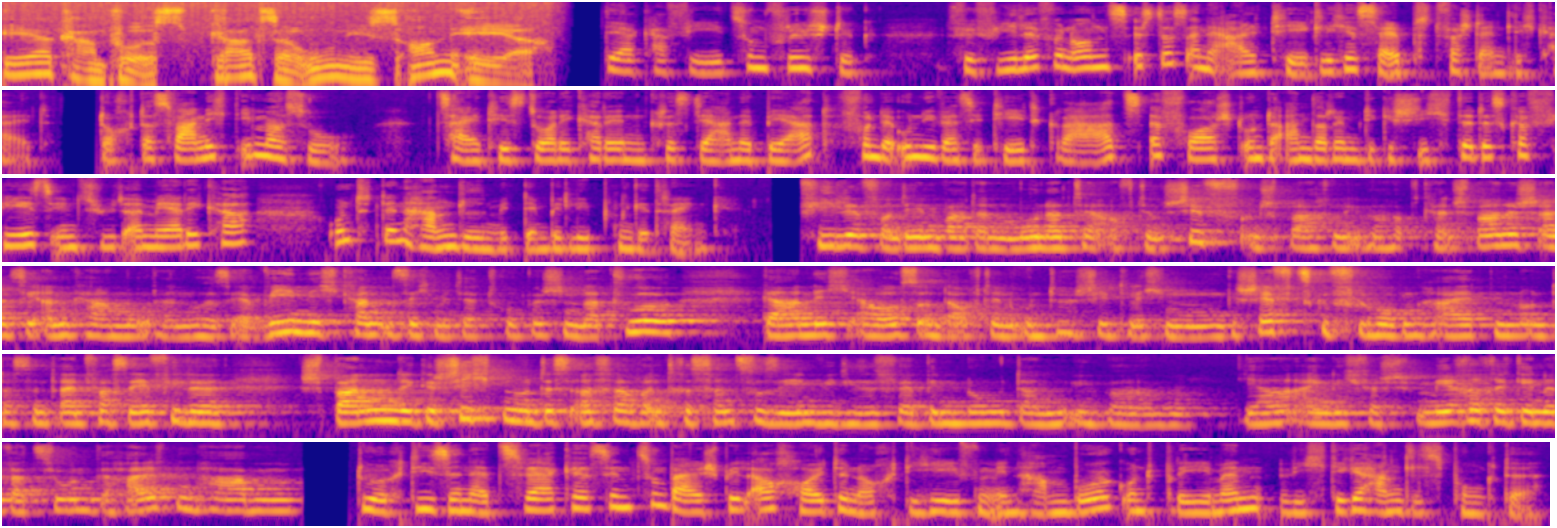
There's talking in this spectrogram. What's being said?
Air Campus, Grazer Unis on Air. Der Kaffee zum Frühstück. Für viele von uns ist das eine alltägliche Selbstverständlichkeit. Doch das war nicht immer so. Zeithistorikerin Christiane Bert von der Universität Graz erforscht unter anderem die Geschichte des Kaffees in Südamerika und den Handel mit dem beliebten Getränk. Viele von denen waren dann Monate auf dem Schiff und sprachen überhaupt kein Spanisch, als sie ankamen oder nur sehr wenig, kannten sich mit der tropischen Natur gar nicht aus und auch den unterschiedlichen Geschäftsgeflogenheiten. Und das sind einfach sehr viele spannende Geschichten und es ist auch interessant zu sehen, wie diese Verbindungen dann über ja eigentlich mehrere Generationen gehalten haben. Durch diese Netzwerke sind zum Beispiel auch heute noch die Häfen in Hamburg und Bremen wichtige Handelspunkte.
